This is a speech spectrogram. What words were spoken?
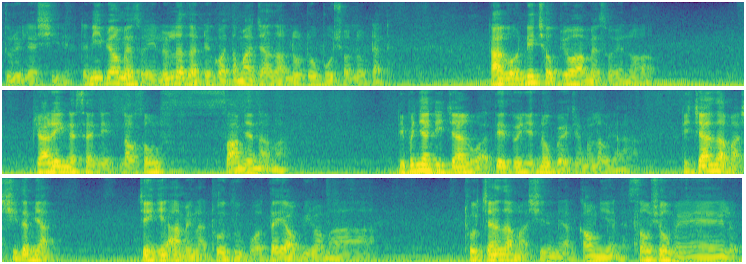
သူတွေလည်းရှိတယ်တနည်းပြောမယ်ဆိုရင်လွတ်လပ်စွာတွေးခေါ်တမန်ကျမ်းစာလိုတိုးပို့လျှော်လို့တတ်တယ်ဒါကိုအနှစ်ချုပ်ပြောရမယ်ဆိုရင်တော့ဗျာဒိတ်20နှစ်နောက်ဆုံးစာမျက်နှာမှာ ဒီပညာတိကျမ်းကိုအသေးသွင်းခြင်းနှုတ်ပယ်ခြင်းမလုပ်ရဒီကျမ်းစာမှာရှိသမျှကျင့်ခြင်းအမင်္ဂလာထိုးသူပေါ်တက်ရောက်ပြီးတော့မှထိုကျမ်းစာမှာရှိသမျှကောင်းကြီးရတယ်ဆုံးရှုံးမယ်လို့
